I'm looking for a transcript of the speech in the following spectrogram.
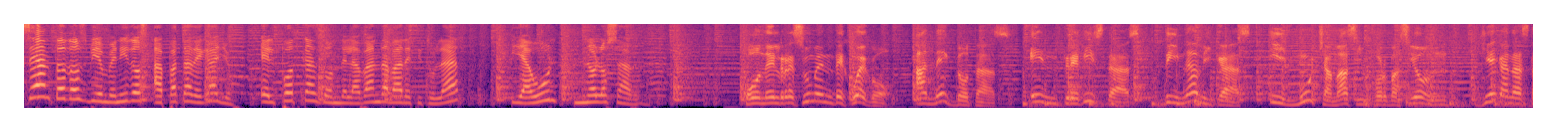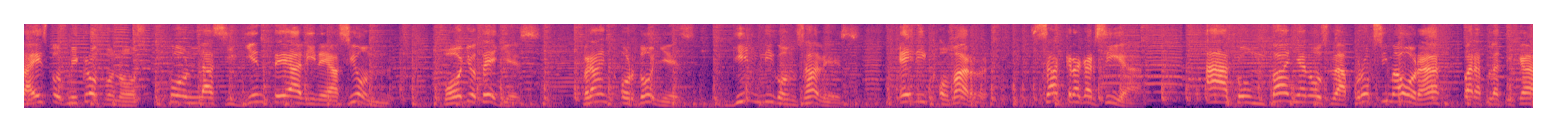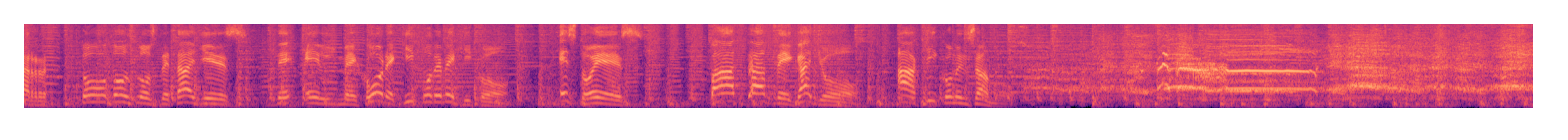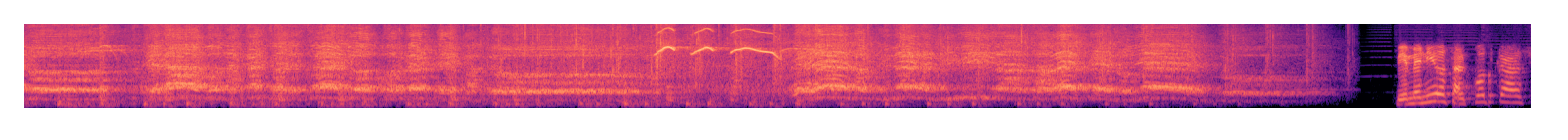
Sean todos bienvenidos a Pata de Gallo, el podcast donde la banda va de titular y aún no lo saben. Con el resumen de juego, anécdotas, entrevistas, dinámicas y mucha más información, llegan hasta estos micrófonos con la siguiente alineación. Pollo Telles, Frank Ordóñez, Gimli González, Eric Omar, Sacra García. Acompáñanos la próxima hora para platicar todos los detalles de el mejor equipo de México. Esto es Pata de Gallo. Aquí comenzamos. Bienvenidos al podcast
